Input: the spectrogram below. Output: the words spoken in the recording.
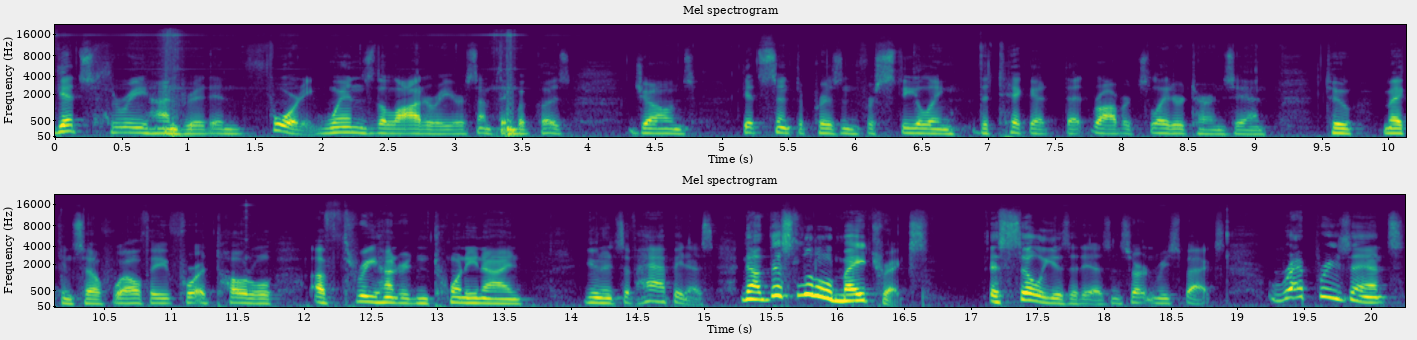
gets 340, wins the lottery or something because Jones gets sent to prison for stealing the ticket that Roberts later turns in to make himself wealthy for a total of 329 units of happiness. Now, this little matrix, as silly as it is in certain respects, represents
